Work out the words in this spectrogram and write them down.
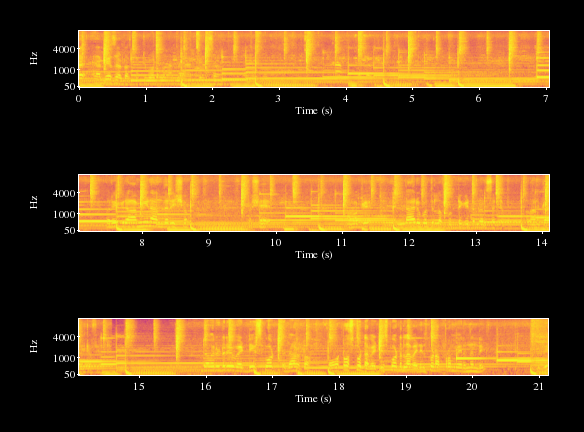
നല്ല ആംബിയൻസ് കേട്ടോ ചുറ്റുപാടുള്ള നല്ല ആംബിയൻസ് ആണ്. ഒരു ഗ്രാമീണ അന്തരീക്ഷം. പക്ഷേ നമുക്ക് എല്ലാ രൂപത്തിലുള്ള ഫുഡ് കിട്ടുന്ന ഒരു സെറ്റപ്പ് അതാണ് കാൽ കഫേ ഇത് അവരുടെ ഒരു വെഡ്ഡിങ് സ്പോട്ട് ഇതാണ് കേട്ടോ ഫോട്ടോ സ്പോട്ടാണ് സ്പോട്ട് അല്ല വെഡ്ഡിങ് സ്പോട്ട് അപ്പുറം വരുന്നുണ്ട്. ഇത്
